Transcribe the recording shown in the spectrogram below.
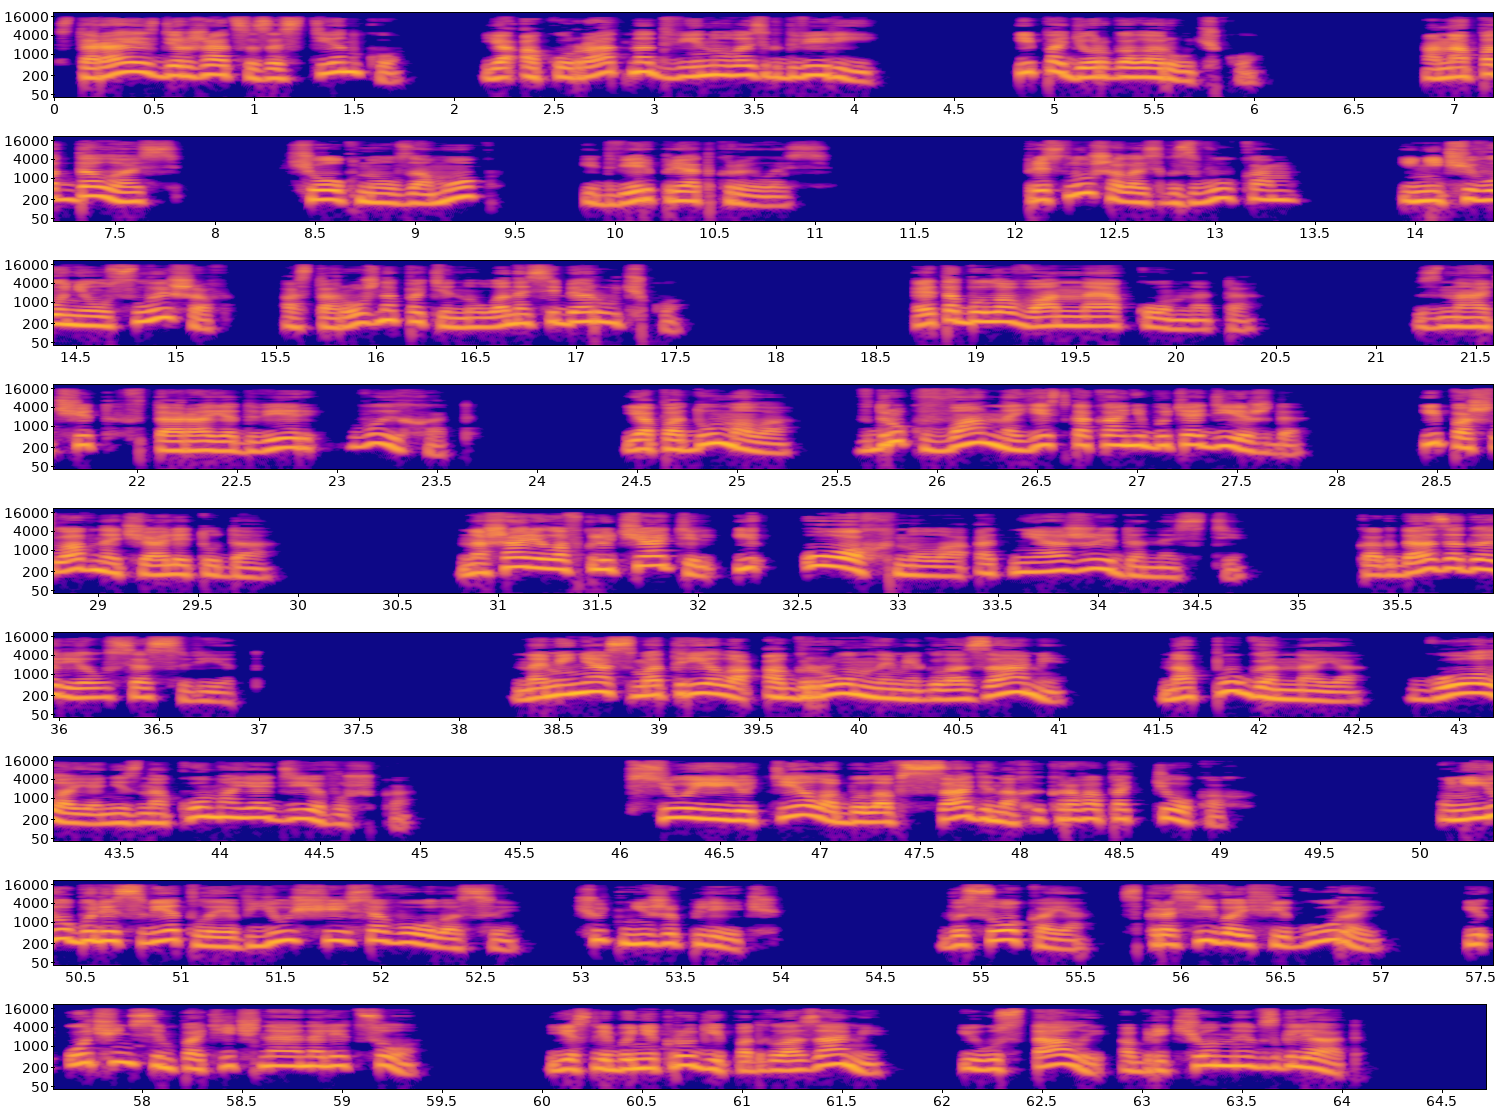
Стараясь держаться за стенку, я аккуратно двинулась к двери и подергала ручку. Она поддалась, щелкнул замок, и дверь приоткрылась. Прислушалась к звукам и, ничего не услышав, осторожно потянула на себя ручку. Это была ванная комната. Значит, вторая дверь — выход. Я подумала, Вдруг в ванной есть какая-нибудь одежда. И пошла вначале туда. Нашарила включатель и охнула от неожиданности, когда загорелся свет. На меня смотрела огромными глазами напуганная, голая, незнакомая девушка. Все ее тело было в ссадинах и кровоподтеках. У нее были светлые вьющиеся волосы, чуть ниже плеч. Высокая, с красивой фигурой и очень симпатичная на лицо, если бы не круги под глазами и усталый, обреченный взгляд.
